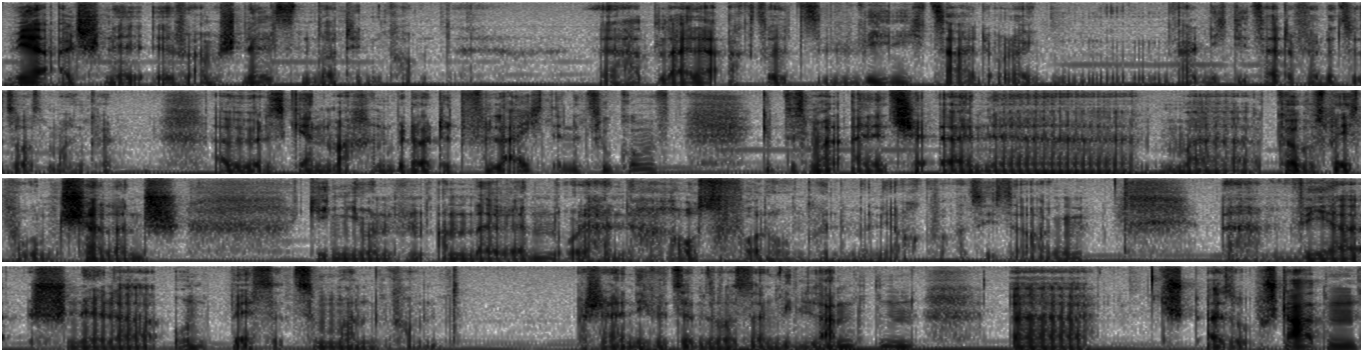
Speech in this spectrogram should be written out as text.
Wer als schnell, äh, am schnellsten dorthin kommt. Er hat leider aktuell wenig Zeit oder halt nicht die Zeit dafür, dass wir sowas machen könnten. Aber wir würden es gerne machen. Bedeutet, vielleicht in der Zukunft gibt es mal eine, eine, eine Kerbal Space Program Challenge gegen jemanden anderen oder eine Herausforderung, könnte man ja auch quasi sagen, äh, wer schneller und besser zum Mann kommt. Wahrscheinlich wird es dann sowas sein wie landen, äh, also starten,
